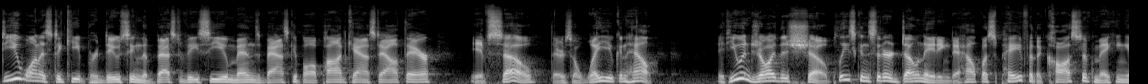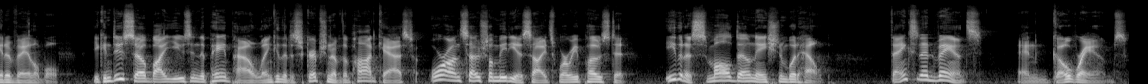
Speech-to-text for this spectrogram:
Do you want us to keep producing the best VCU men's basketball podcast out there? If so, there's a way you can help. If you enjoy this show, please consider donating to help us pay for the cost of making it available. You can do so by using the PayPal link in the description of the podcast or on social media sites where we post it. Even a small donation would help. Thanks in advance, and go Rams!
